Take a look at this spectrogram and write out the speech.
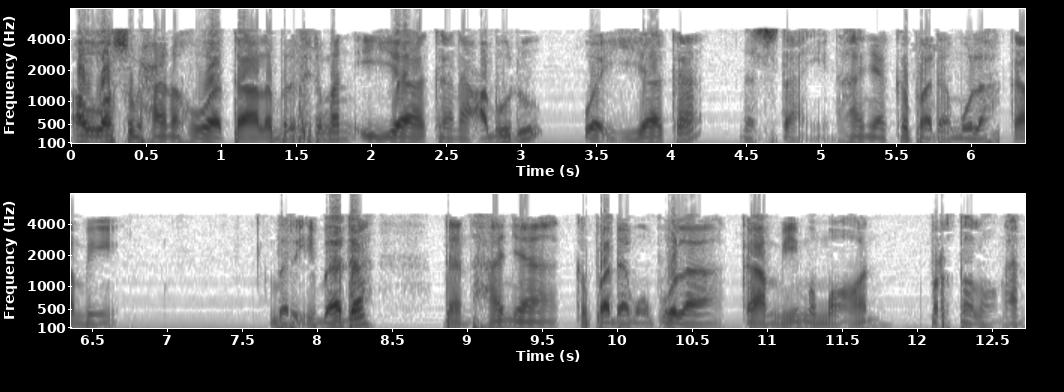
Allah Subhanahu wa taala berfirman, "Iyyaka na'budu wa iyyaka nasta'in." Hanya kepadamu lah kami beribadah dan hanya kepadamu pula kami memohon pertolongan.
